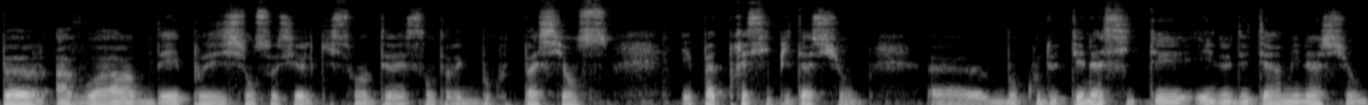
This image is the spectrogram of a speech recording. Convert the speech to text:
peuvent avoir des positions sociales qui sont intéressantes avec beaucoup de patience et pas de précipitation, euh, beaucoup de ténacité et de détermination.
